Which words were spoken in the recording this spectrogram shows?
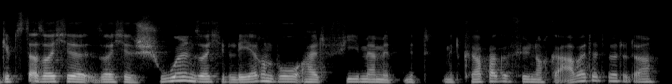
Gibt es da solche, solche Schulen, solche Lehren, wo halt viel mehr mit, mit, mit Körpergefühl noch gearbeitet wird? Oder?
